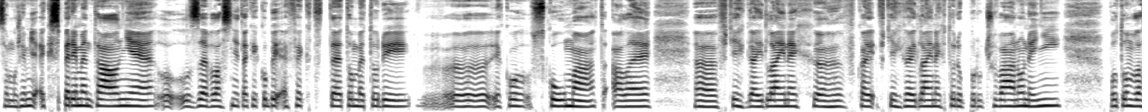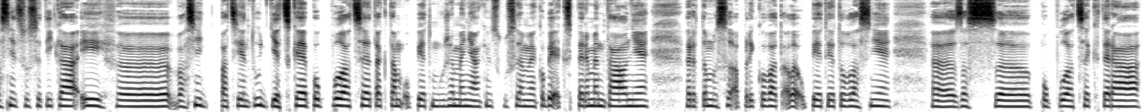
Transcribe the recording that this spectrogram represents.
samozřejmě experimentálně lze vlastně tak jakoby efekt této metody jako zkoumat, ale v těch guidelinech, v těch guidelinech to doporučováno není. Potom vlastně, co se týká i vlastně pacientů dětské populace, tak tam opět můžeme nějakým způsobem jakoby experimentálně RTMS aplikovat, ale opět je to vlastně zase populace, která,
